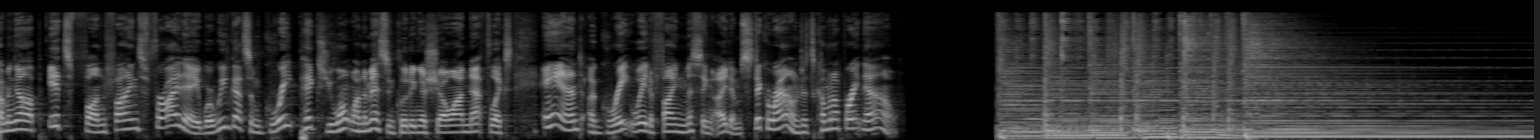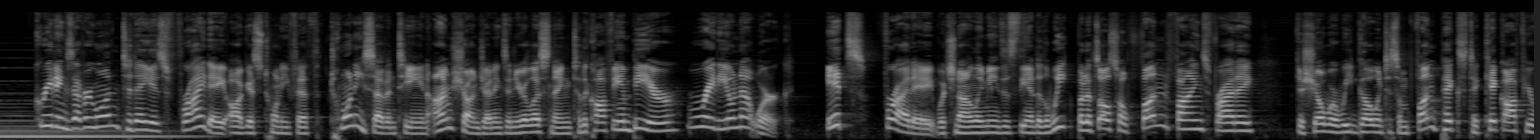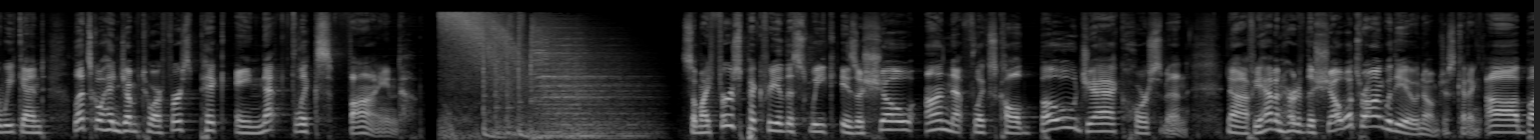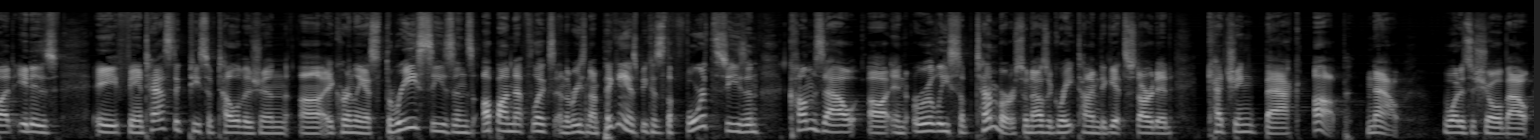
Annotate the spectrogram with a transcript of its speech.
Coming up, it's Fun Finds Friday, where we've got some great picks you won't want to miss, including a show on Netflix and a great way to find missing items. Stick around, it's coming up right now. Greetings, everyone. Today is Friday, August 25th, 2017. I'm Sean Jennings, and you're listening to the Coffee and Beer Radio Network. It's Friday, which not only means it's the end of the week, but it's also Fun Finds Friday, the show where we go into some fun picks to kick off your weekend. Let's go ahead and jump to our first pick a Netflix find. So, my first pick for you this week is a show on Netflix called Bojack Horseman. Now, if you haven't heard of this show, what's wrong with you? No, I'm just kidding. Uh, but it is a fantastic piece of television. Uh, it currently has three seasons up on Netflix, and the reason I'm picking is because the fourth season comes out uh, in early September. So now's a great time to get started catching back up. Now, what is the show about?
